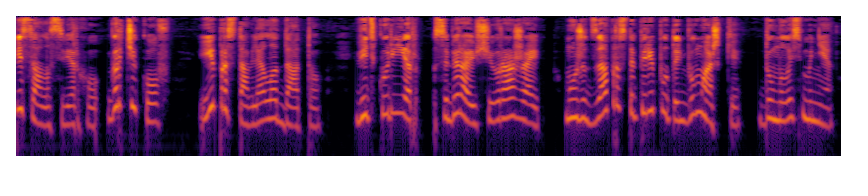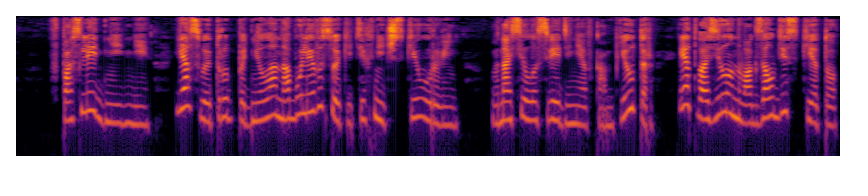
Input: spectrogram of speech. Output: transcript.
писала сверху «Горчаков», и проставляла дату. Ведь курьер, собирающий урожай, может запросто перепутать бумажки, думалось мне. В последние дни я свой труд подняла на более высокий технический уровень, вносила сведения в компьютер и отвозила на вокзал дискету,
